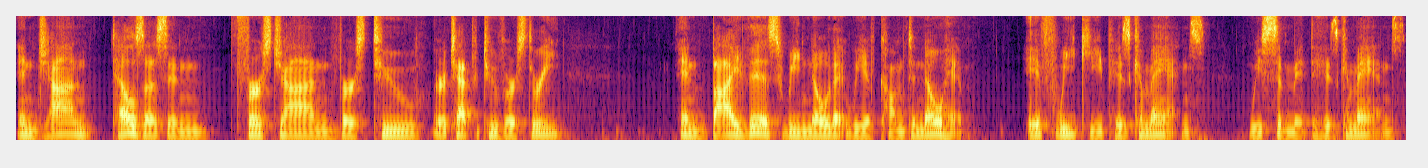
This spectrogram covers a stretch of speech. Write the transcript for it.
And John tells us in First John verse 2 or chapter 2 verse 3, and by this we know that we have come to know him. If we keep his commands, we submit to his commands.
